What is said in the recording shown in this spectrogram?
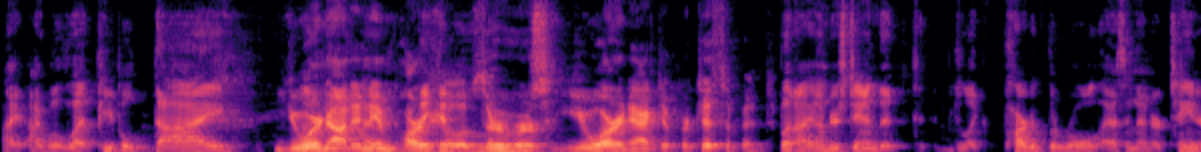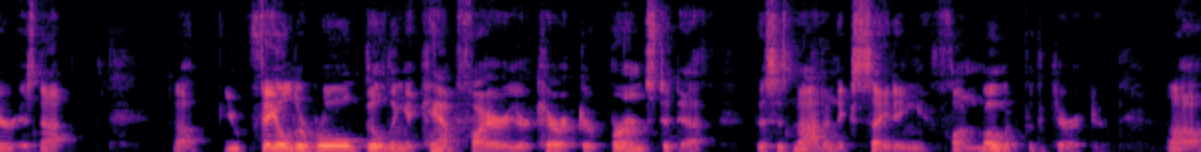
I, I will let people die. You are not an I- impartial observer. lose. You are an active participant. But I understand that, like, part of the role as an entertainer is not uh, you failed a roll building a campfire, your character burns to death. This is not an exciting, fun moment for the character. Uh,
